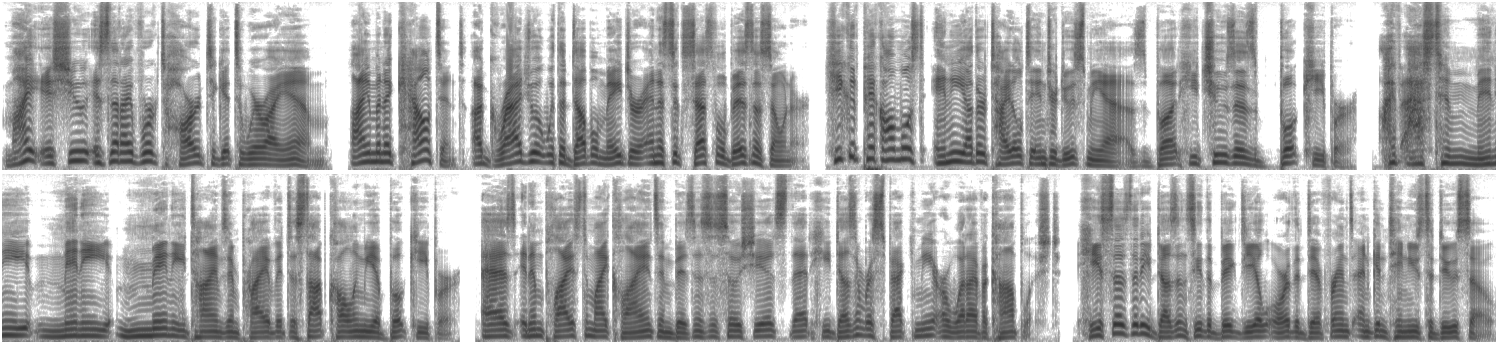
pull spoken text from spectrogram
My issue is that I've worked hard to get to where I am. I'm an accountant, a graduate with a double major, and a successful business owner. He could pick almost any other title to introduce me as, but he chooses bookkeeper. I've asked him many, many, many times in private to stop calling me a bookkeeper as it implies to my clients and business associates that he doesn't respect me or what I've accomplished. He says that he doesn't see the big deal or the difference and continues to do so.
